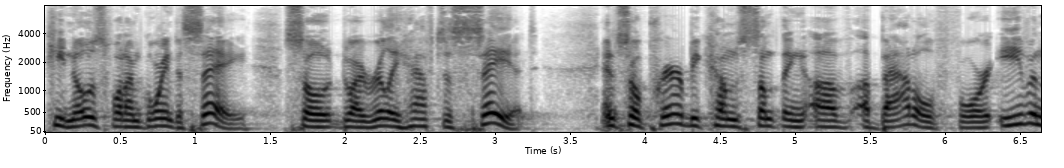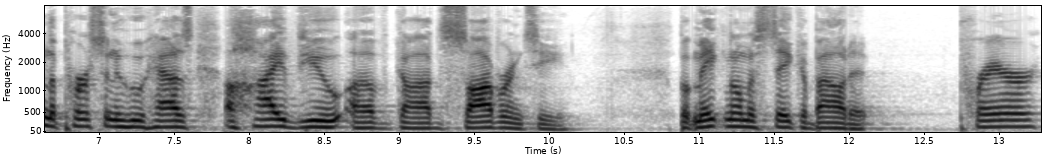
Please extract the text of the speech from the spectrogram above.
He knows what I'm going to say. So do I really have to say it? And so prayer becomes something of a battle for even the person who has a high view of God's sovereignty. But make no mistake about it, prayer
